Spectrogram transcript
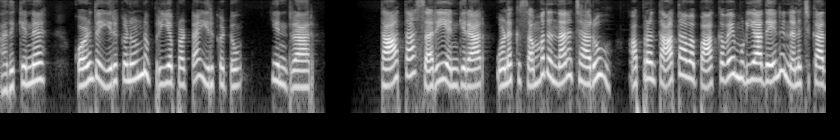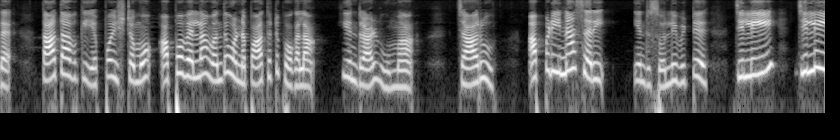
அதுக்கென்ன? குழந்தை இருக்கணும்னு பிரியப்பட்டா இருக்கட்டும் என்றார். தாத்தா சரி என்கிறார். உனக்கு சம்மதம் தானே சாரு? அப்புறம் தாத்தாவை பார்க்கவே முடியாதேன்னு நினைச்சுக்காத. தாத்தாவுக்கு எப்போ இஷ்டமோ அப்போவெல்லாம் வந்து உன்னை பார்த்துட்டு போகலாம் என்றாள் உமா. சாரு அப்படின்னா சரி என்று சொல்லிவிட்டு ஜில்லி ஜில்லி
